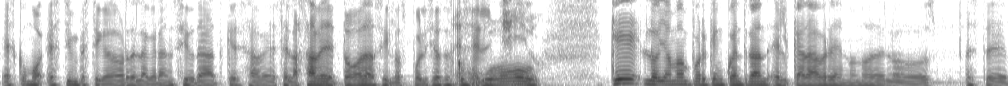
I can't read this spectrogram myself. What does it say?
es como este investigador de la gran ciudad que sabe, se la sabe de todas y los policías es como wow. Que lo llaman porque encuentran el cadáver en uno de los este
